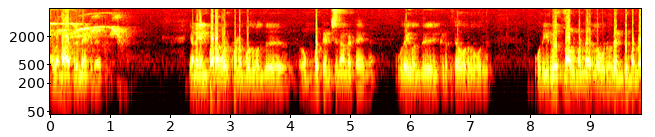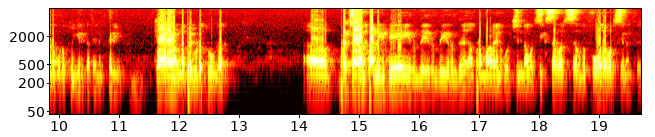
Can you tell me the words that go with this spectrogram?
அதில் மாற்றமே கிடையாது. ஏன்னா என் படம் ஒர்க் பண்ணும்போது வந்து ரொம்ப டென்ஷனான டைமு உதய் வந்து கிட்டத்தட்ட ஒரு ஒரு ஒரு இருபத்தி நாலு மணி நேரத்தில் ஒரு ரெண்டு மணி நேரம் கூட தூங்கியிருக்காது எனக்கு தெரியும். கேரவனில் போய் கூட தூங்காது. பிரச்சாரம் பண்ணிக்கிட்டே இருந்து இருந்து இருந்து அப்புறமா எனக்கு ஒரு சின்ன ஒரு சிக்ஸ் ஹவர்ஸ் அல்லது ஃபோர் ஹவர்ஸ் எனக்கு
